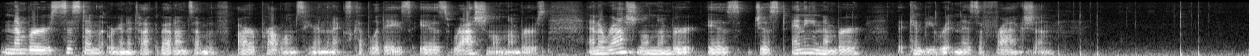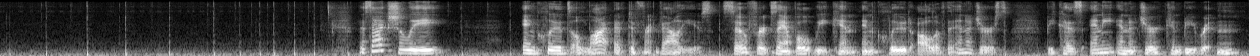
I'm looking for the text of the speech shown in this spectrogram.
number system that we're going to talk about on some of our problems here in the next couple of days is rational numbers. And a rational number is just any number that can be written as a fraction. This actually includes a lot of different values. So for example, we can include all of the integers because any integer can be written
